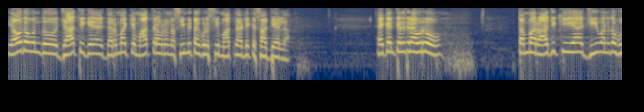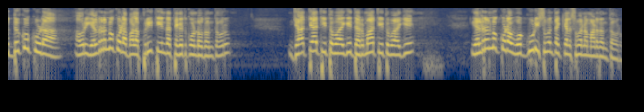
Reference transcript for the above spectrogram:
ಯಾವುದೋ ಒಂದು ಜಾತಿಗೆ, ಧರ್ಮಕ್ಕೆ ಮಾತ್ರ ಅವರನ್ನು ಸೀಮಿತಗೊಳಿಸಿ ಮಾತನಾಡಲಿಕ್ಕೆ ಸಾಧ್ಯ ಇಲ್ಲ. ಯಾಕಂತೇಳಿದರೆ ಅವರು ತಮ್ಮ ರಾಜಕೀಯ ಜೀವನದ ಉದ್ದಕ್ಕೂ ಕೂಡ ಅವರು ಎಲ್ಲರನ್ನೂ ಕೂಡ ಭಾಳ ಪ್ರೀತಿಯಿಂದ ತೆಗೆದುಕೊಂಡು ಹೋದಂಥವ್ರು. ಜಾತ್ಯತೀತವಾಗಿ, ಧರ್ಮಾತೀತವಾಗಿ ಎಲ್ಲರನ್ನೂ ಕೂಡ ಒಗ್ಗೂಡಿಸುವಂಥ ಕೆಲಸವನ್ನು ಮಾಡಿದಂಥವ್ರು.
